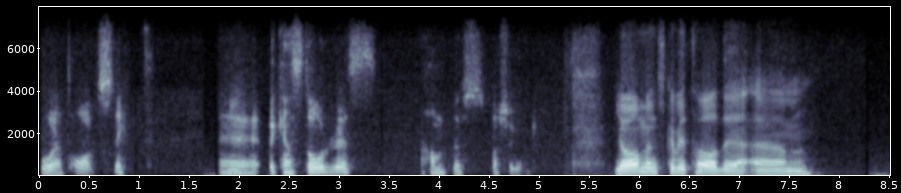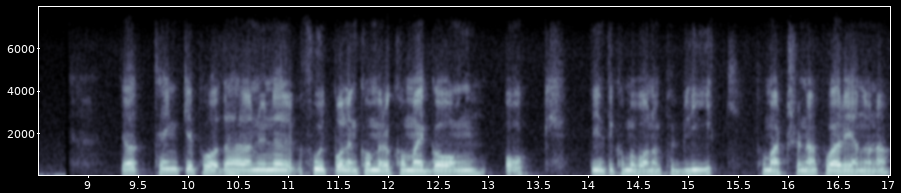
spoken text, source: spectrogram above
vårt avsnitt. Eh, Mm. Veckans Torres, Hampus, varsågod. Ja, men ska vi ta det? ehm, jag tänker på det här nu när fotbollen kommer att komma igång och det inte kommer att vara någon publik på matcherna, på arenorna.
